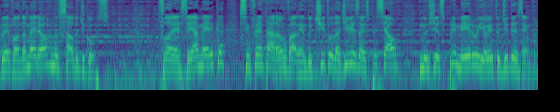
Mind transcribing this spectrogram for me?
levando a melhor no saldo de gols. Floresta e América se enfrentarão valendo o título da divisão especial nos dias 1 e 8 de dezembro.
